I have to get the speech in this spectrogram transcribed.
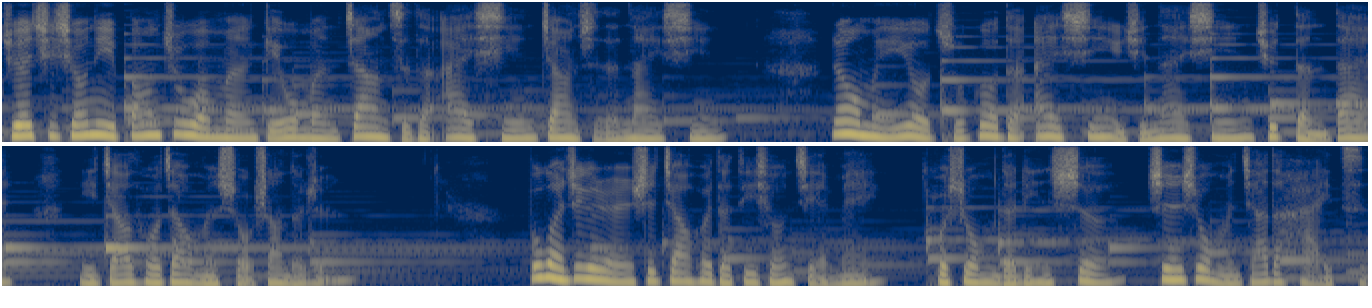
主也祈求你帮助我们，给我们这样子的爱心，这样子的耐心，让我们也有足够的爱心以及耐心去等待你交托在我们手上的人。不管这个人是教会的弟兄姐妹，或是我们的邻舍，甚至是我们家的孩子，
